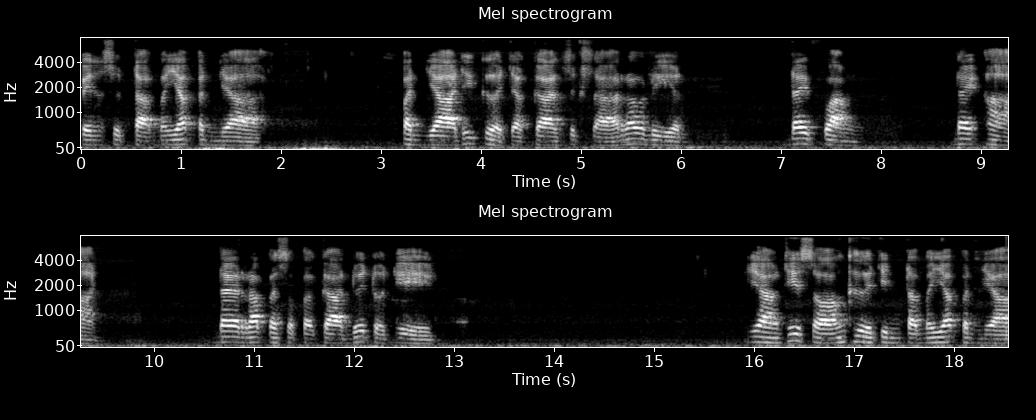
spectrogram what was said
เป็นสุตตมยปัญญา ปัญญาที่เกิดจากการศึกษาเล่าเรียน ได้ฟัง ได้อ่าน ได้รับประสบการณ์ด้วยตนเองอย่างที่สองคือจินตมยปัญญา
